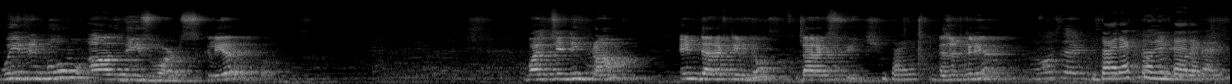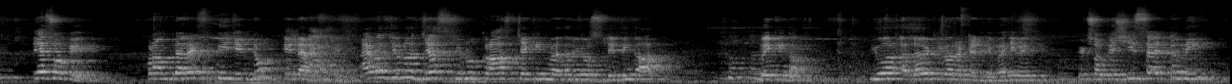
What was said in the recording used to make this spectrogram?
We remove all these words, clear? While changing from indirect into direct speech. Direct. Is it clear? No, sir. Direct to indirect. Yes, okay. From direct speech into indirect speech. I was, you know, just, you know, cross-checking whether you're sleeping or waking up. You are alert, you are attentive. Anyway, it's okay. She said to me,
